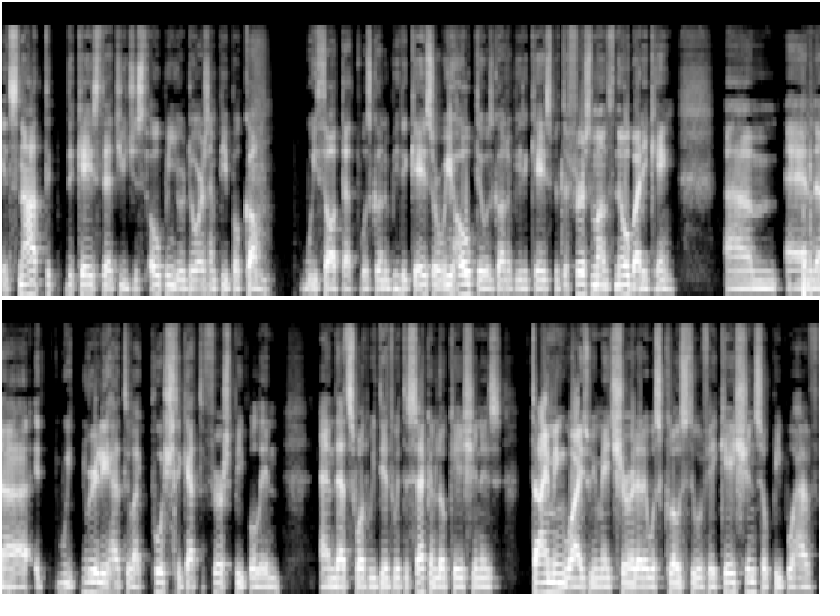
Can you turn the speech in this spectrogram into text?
it's not the, the case that you just open your doors and people come. We thought that was going to be the case, or we hoped it was going to be the case, but the first month nobody came. Um, and uh, it, we really had to like push to get the first people in, and that's what we did with the second location. Is timing wise, we made sure that it was close to a vacation, so people have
